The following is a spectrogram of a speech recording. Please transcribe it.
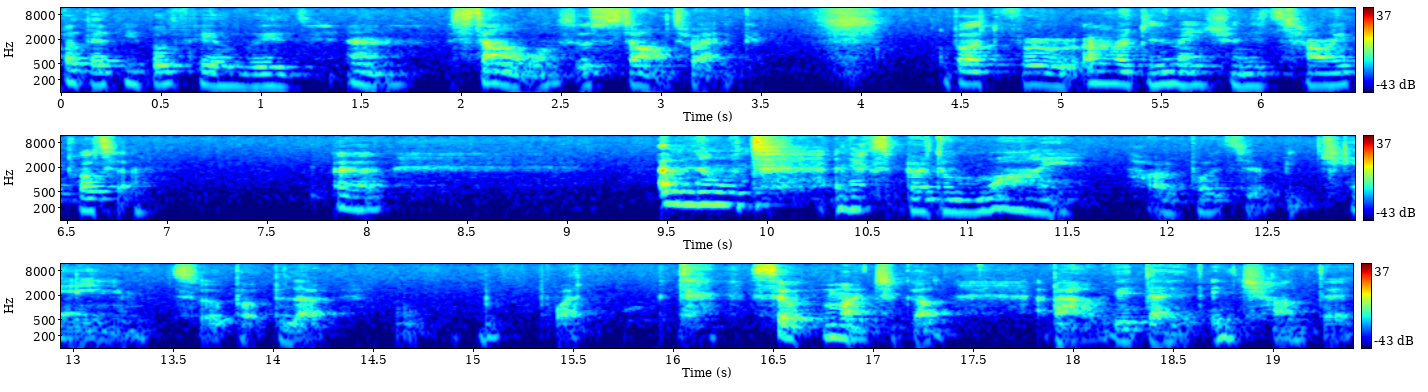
other people feel with uh, Star Wars or Star Trek, but for our generation it's Harry Potter. Uh, I'm not an expert on why Harry Potter became so popular, what so magical about it that it enchanted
